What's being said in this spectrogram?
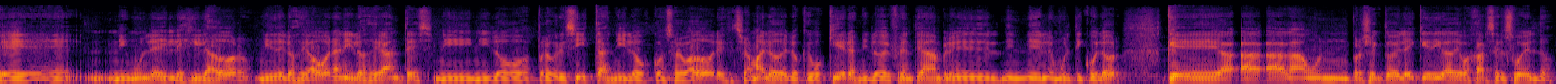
eh, ningún legislador, ni de los de ahora, ni los de antes, ni, ni los progresistas, ni los conservadores, llamalo de lo que vos quieras, ni lo del Frente Amplio, ni, el multicolor, que haga un proyecto de ley que diga de bajarse el sueldo.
